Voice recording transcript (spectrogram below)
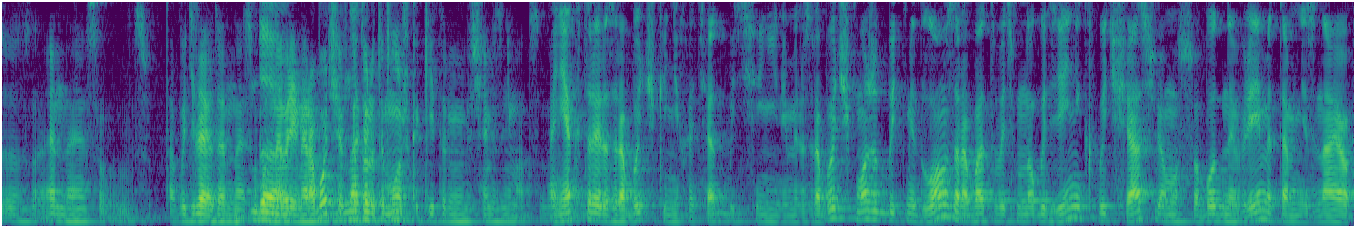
э, энное с- там, выделяют энное свободное Да. время рабочее, в На которое ты какие- можешь какими-то вещами заниматься. А некоторые разработчики не хотят быть синерами. Разработчик может быть медлом, зарабатывать много денег, быть счастливым в свободное время, там, не знаю,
